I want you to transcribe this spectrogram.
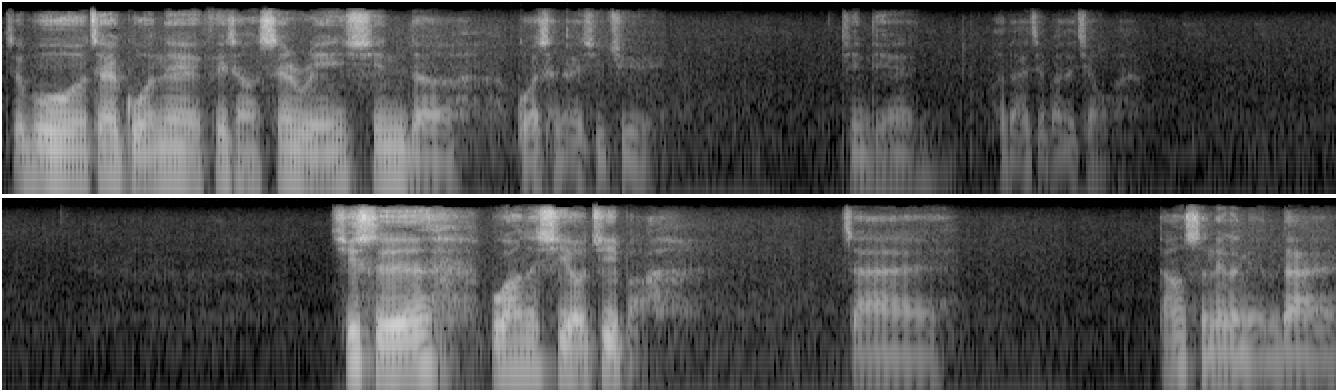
这部在国内非常深入人心的国产连续剧，今天和大家把它讲完。其实不光是《西游记》吧，在当时那个年代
